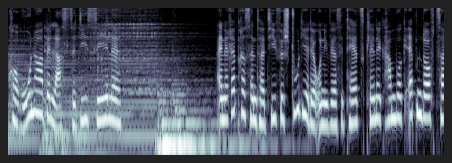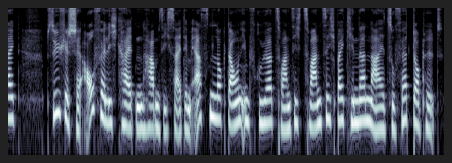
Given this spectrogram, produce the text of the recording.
Corona belastet die Seele. Eine repräsentative Studie der Universitätsklinik Hamburg-Eppendorf zeigt, psychische Auffälligkeiten haben sich seit dem ersten Lockdown im Frühjahr 2020 bei Kindern nahezu verdoppelt.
